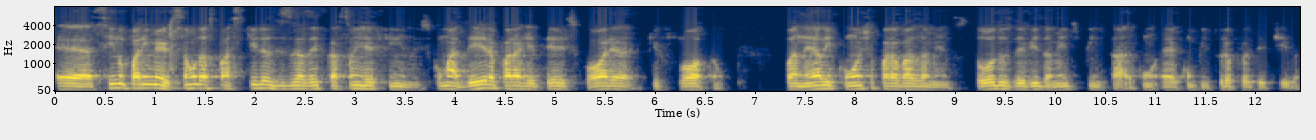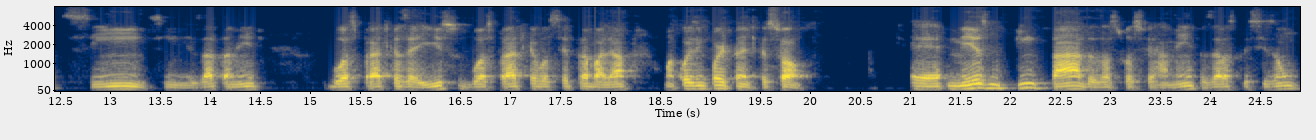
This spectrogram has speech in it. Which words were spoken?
é, sino para imersão das pastilhas de desgaseificação e refino, escumadeira para reter escória que flotam, panela e concha para vazamentos, todos devidamente pintados com, é, com pintura protetiva. Sim, sim, exatamente. Boas práticas é isso. Boas práticas é você trabalhar. Uma coisa importante, pessoal, é, mesmo pintadas as suas ferramentas, elas precisam,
